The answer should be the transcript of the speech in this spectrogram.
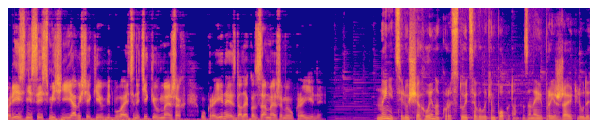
різні сейсмічні явища, які відбуваються не тільки в межах України, а далеко за межами України. Нині цілюща глина користується великим попитом. За нею приїжджають люди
